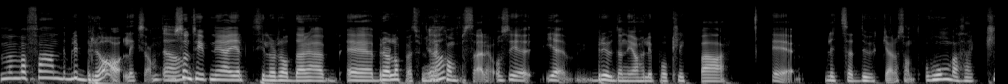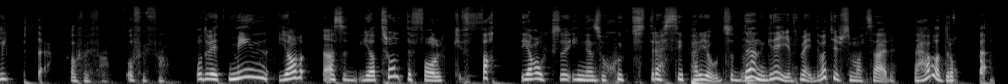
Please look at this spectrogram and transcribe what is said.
men vad fan, det blir bra liksom. Ja. Som typ när jag hjälpte till att rodda det här eh, bröllopet för mina Ja. kompisar. Och så jag, jag, bruden och jag höll på att klippa eh, lite så dukar och sånt. Och hon bara så här, klippte. Åh för fan. Åh för fan. Och du vet, min, jag, alltså, jag tror inte folk fattar. Jag var också inne i en så sjukt stressig period, så den grejen för mig, det var typ som att så här, det här var droppen.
